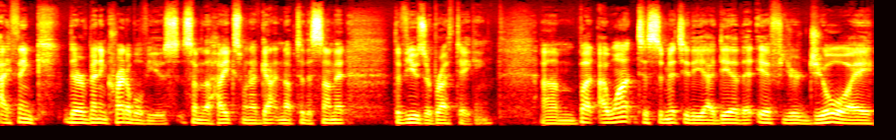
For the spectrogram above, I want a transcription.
I think there have been incredible views. Some of the hikes when I've gotten up to the summit, the views are breathtaking. Um, but I want to submit to the idea that if your joy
